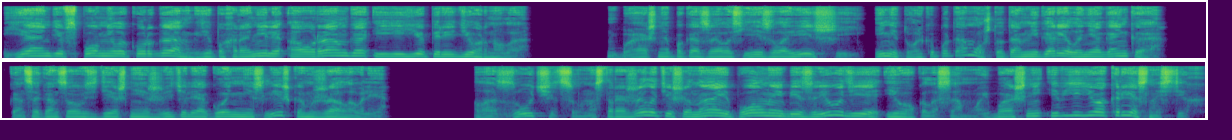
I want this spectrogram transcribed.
Янди вспомнила курган, где похоронили Ауранга, и ее передернуло. Башня показалась ей зловещей, и не только потому, что там не горело ни огонька. В конце концов, здешние жители огонь не слишком жаловали. Лазутчицу насторожила тишина и полное безлюдье и около самой башни, и в ее окрестностях.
